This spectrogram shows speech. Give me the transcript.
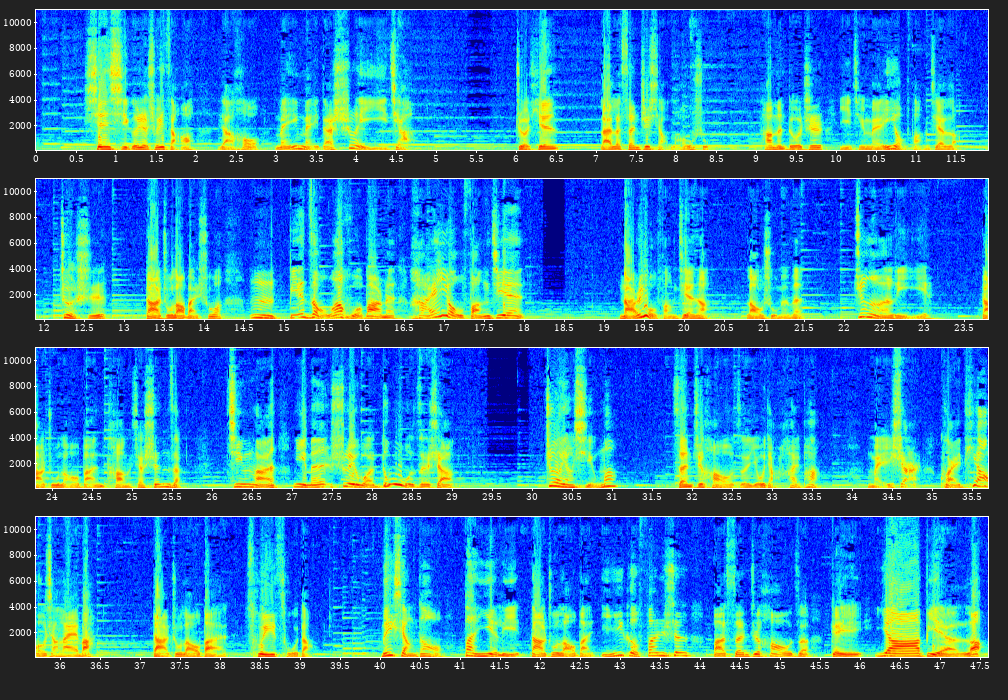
先洗个热水澡，然后美美的睡一觉。这天，来了三只小老鼠。他们得知已经没有房间了，这时，大猪老板说：“嗯，别走啊，伙伴们，还有房间。哪儿有房间啊？”老鼠们问。“这里。”大猪老板躺下身子，“今晚你们睡我肚子上，这样行吗？”三只耗子有点害怕。“没事儿，快跳上来吧。”大猪老板。催促道：“没想到半夜里，大猪老板一个翻身，把三只耗子给压扁了。”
